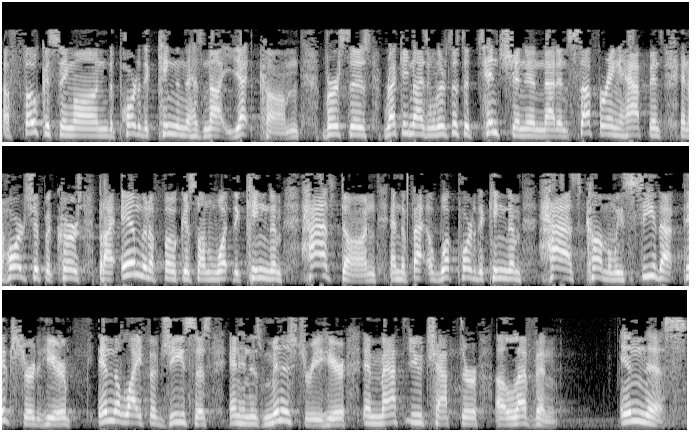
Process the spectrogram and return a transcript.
of focusing on the part of the kingdom that has not yet come versus recognizing well, there's just a tension in that and suffering happens and hardship occurs, but I am going to focus on what the kingdom has done and the fact of what part of the kingdom has come. And we see that pictured here in the life of Jesus and in his ministry here in Matthew chapter 11. In this,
